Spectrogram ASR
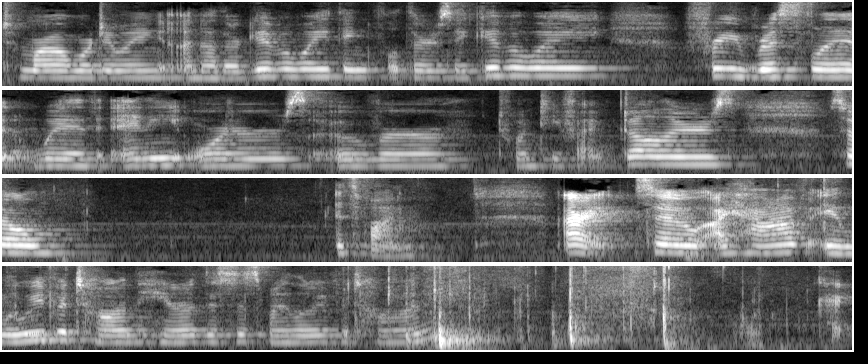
Tomorrow, we're doing another giveaway, Thankful Thursday giveaway free wristlet with any orders over $25. So it's fun. All right, so I have a Louis Vuitton here. This is my Louis Vuitton. Okay,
